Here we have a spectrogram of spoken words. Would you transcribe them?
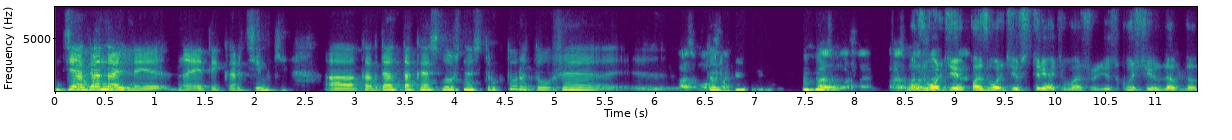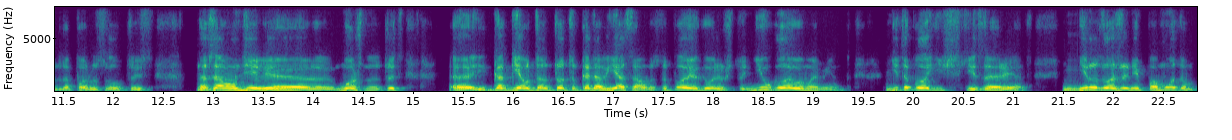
диагональные на этой картинке. А когда такая сложная структура, то уже... Э, Возможно. Только Возможно, возможно. Позвольте, позвольте встрять в вашу дискуссию на, на, на пару слов. То есть, на самом деле, э, можно... То есть, э, как я вот тот, когда я сам выступаю, я говорю, что ни угловой момент, ни топологический заряд, ни разложение по модам,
